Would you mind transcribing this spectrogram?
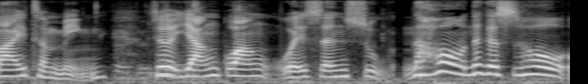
vitamin，就是阳光维生素，然后那个时候。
